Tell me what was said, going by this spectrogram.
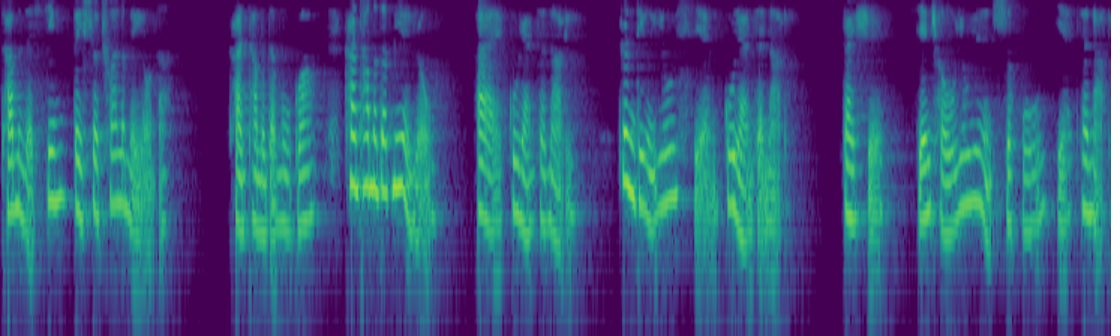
他们的心被射穿了没有呢？看他们的目光。看他们的面容，爱固然在那里，镇定悠闲固然在那里，但是闲愁幽怨似乎也在那里。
